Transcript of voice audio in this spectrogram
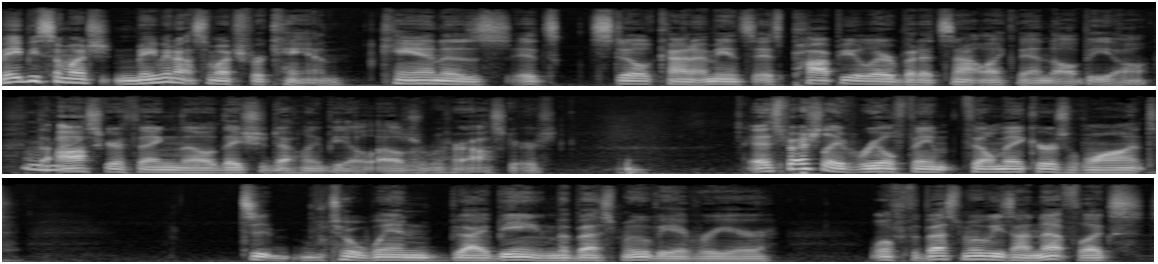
maybe so much, maybe not so much for Cannes. Cannes is it's still kind of, I mean, it's it's popular, but it's not like the end all be all. The mm-hmm. Oscar thing, though, they should definitely be eligible for Oscars, especially if real fam- filmmakers want to to win by being the best movie every year. Well, if the best movie's on Netflix,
